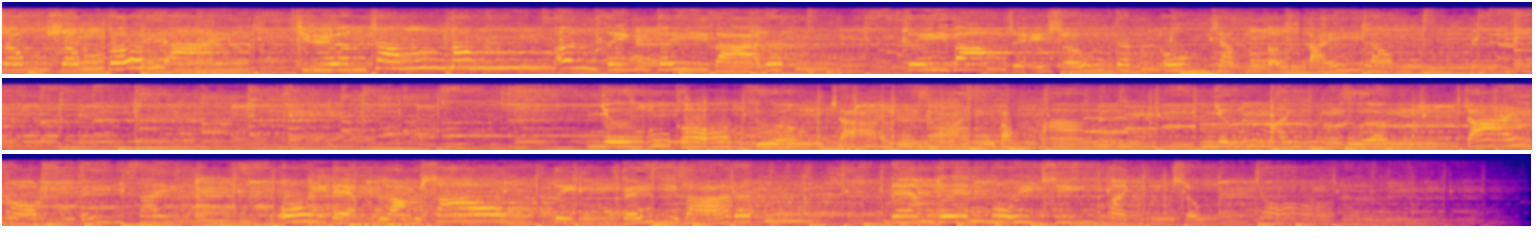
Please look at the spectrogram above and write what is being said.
sống sống với ai? Chuyện trăm năm, ân tình cây và đất. Cây bám rễ sâu đất ôm chặt tận đáy lòng. Những con đường trải dài bóng ma. Những làm sao tình cây và đất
